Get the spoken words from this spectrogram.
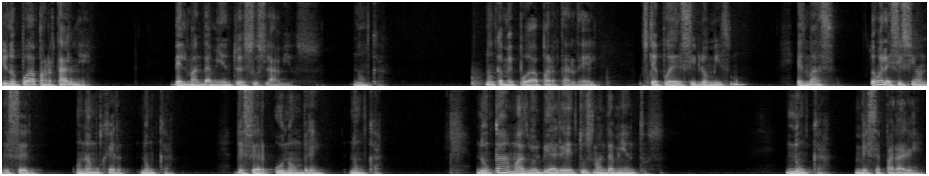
Yo no puedo apartarme del mandamiento de sus labios. Nunca. Nunca me puedo apartar de él. Usted puede decir lo mismo. Es más, toma la decisión de ser una mujer nunca, de ser un hombre nunca. Nunca jamás me olvidaré de tus mandamientos. Nunca me separaré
